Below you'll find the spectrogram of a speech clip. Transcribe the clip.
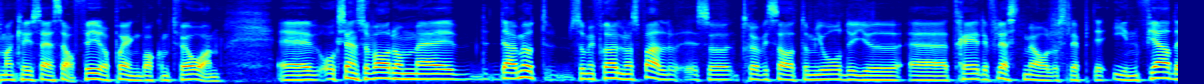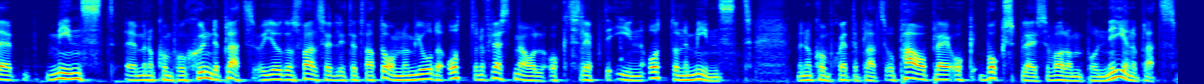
man kan ju säga så, fyra poäng bakom tvåan. Eh, och sen så var de, eh, däremot som i Frölundas fall eh, så tror jag vi sa att de gjorde ju eh, tredje flest mål och släppte in fjärde minst, eh, men de kom på en sjunde plats. Och i Djurgårdens fall så är det lite tvärtom. De gjorde åttonde flest mål och släppte in åttonde minst, men de kom på sjätte plats. Och powerplay och boxplay så var de på nionde plats.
